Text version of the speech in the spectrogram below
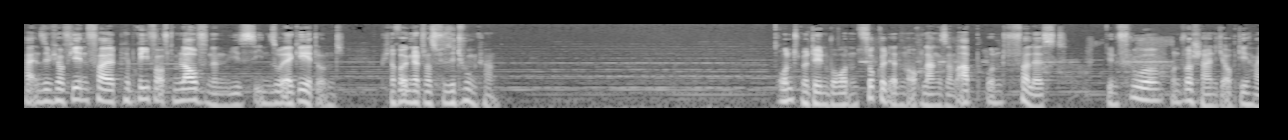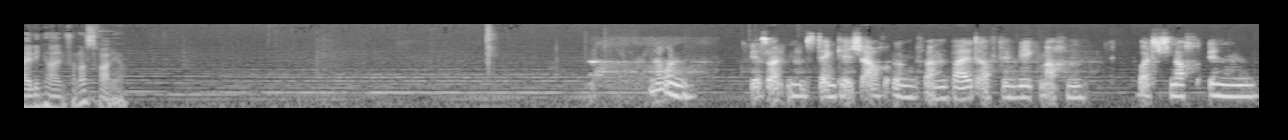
halten Sie mich auf jeden Fall per Brief auf dem Laufenden, wie es Ihnen so ergeht und ob ich noch irgendetwas für Sie tun kann. Und mit den Worten zuckelt er dann auch langsam ab und verlässt den Flur und wahrscheinlich auch die Heiligen Hallen von Australien. Nun, wir sollten uns, denke ich, auch irgendwann bald auf den Weg machen. Du wolltest noch in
